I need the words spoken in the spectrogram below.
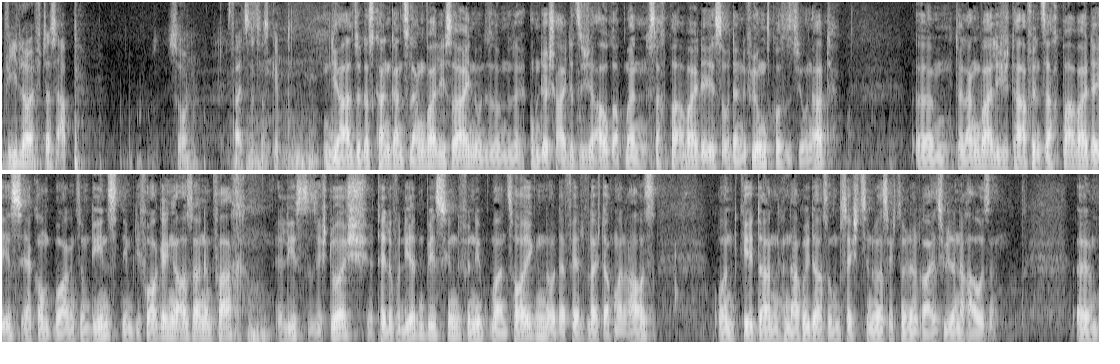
wie läuft das ab? So ein falls es das gibt? Ja, also das kann ganz langweilig sein und unterscheidet sich ja auch, ob man Sachbearbeiter ist oder eine Führungsposition hat. Ähm, der langweilige Tag für einen Sachbearbeiter ist, er kommt morgen zum Dienst, nimmt die Vorgänge aus seinem Fach, er liest sie sich durch, er telefoniert ein bisschen, vernimmt mal einen Zeugen oder fährt vielleicht auch mal raus und geht dann nachmittags um 16 Uhr, 16.30 Uhr wieder nach Hause. Ähm,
